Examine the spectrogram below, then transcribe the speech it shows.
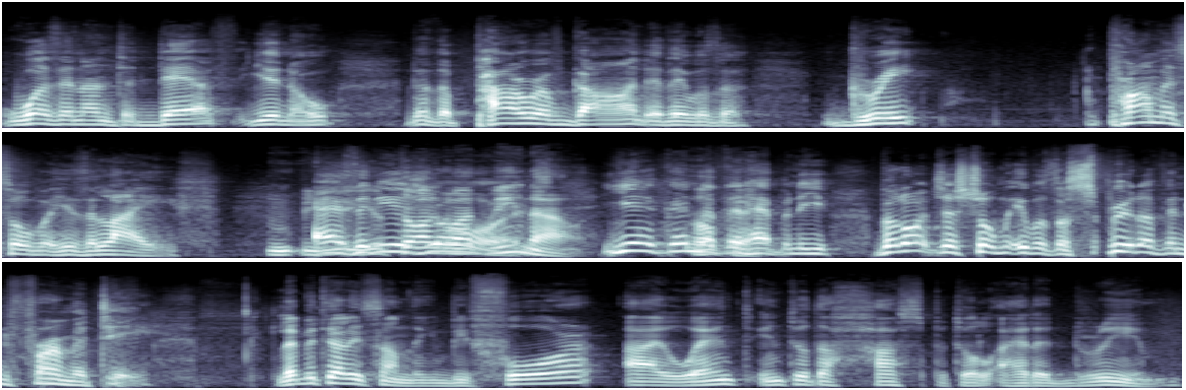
wasn't unto death, you know, that the power of God, that there was a great promise over his life. As you- it you're is talking yours. about me now. Yeah, can nothing happened to you. The Lord just showed me it was a spirit of infirmity. Let me tell you something. Before I went into the hospital, I had a dream.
